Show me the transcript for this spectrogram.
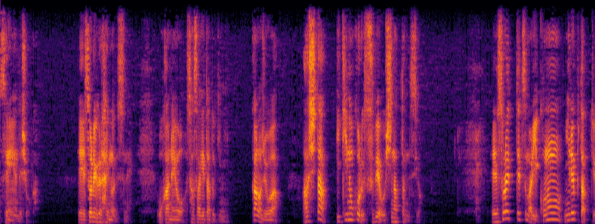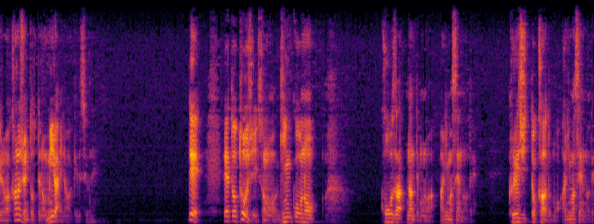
1000円でしょうか。えー、それぐらいのですね、お金を捧げたときに、彼女は明日生き残る術を失ったんですよ。えそれってつまり、この2レプタっていうのは彼女にとっての未来なわけですよね。で、えっ、ー、と、当時、その銀行の口座なんてものはありませんので、クレジットカードもありませんので、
